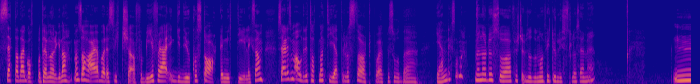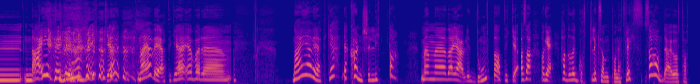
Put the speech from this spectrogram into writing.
sett at det er gått på TV Norge, da, men så har jeg bare switcha forbi. For jeg gidder jo ikke å starte midt i, liksom. Så jeg har liksom aldri tatt meg tida til å starte på episode én, liksom. da Men når du så første episode nå, fikk du lyst til å se mer? Mm, nei, ikke. Nei, jeg vet ikke. Jeg bare Nei, jeg vet ikke. Jeg Kanskje litt, da. Men uh, det er jævlig dumt da at ikke Altså, ok, Hadde det gått liksom på Netflix, så hadde jeg jo tatt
